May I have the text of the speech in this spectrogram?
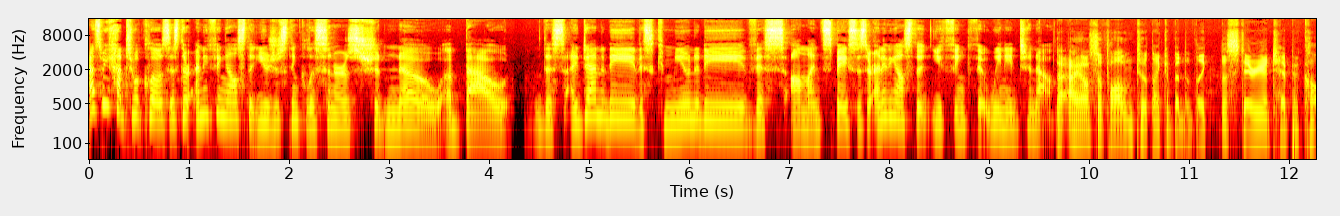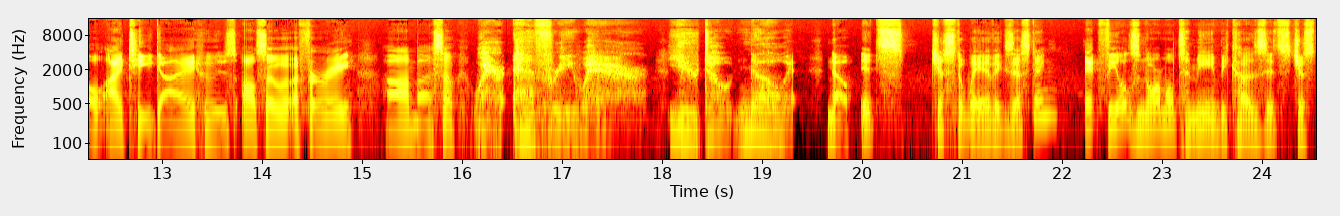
as we head to a close, is there anything else that you just think listeners should know about this identity, this community, this online space? Is there anything else that you think that we need to know? I also fall into like a bit of like the stereotypical IT guy who's also a furry. Um, uh, so we're everywhere. You don't know it. No, it's just a way of existing. It feels normal to me because it's just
